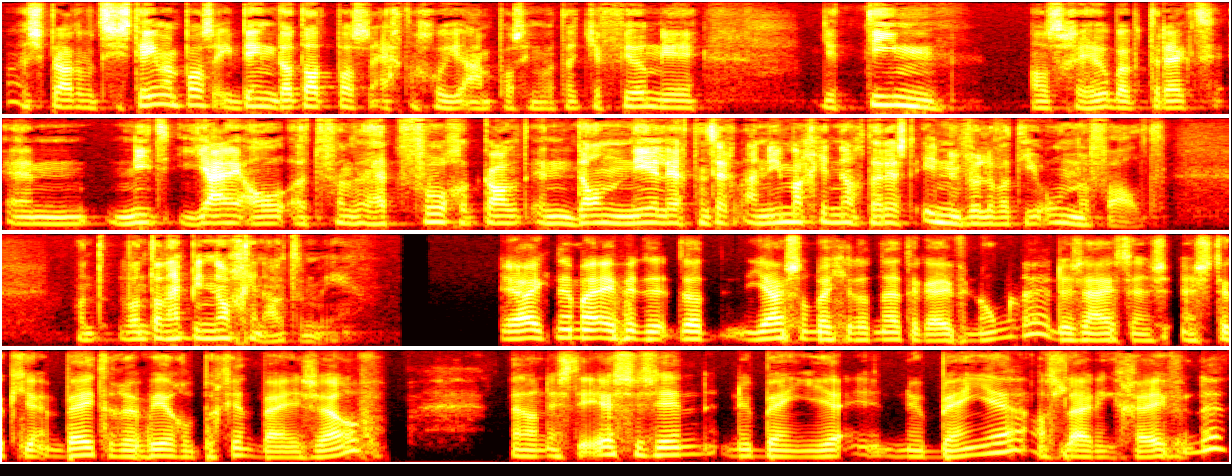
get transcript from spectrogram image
als je praat over het systeem aanpassen, ik denk dat dat pas echt een goede aanpassing wordt. Dat je veel meer je team als geheel bij betrekt. En niet jij al het van hebt voorgekoud en dan neerlegt en zegt, ah, nu mag je nog de rest invullen wat hieronder valt. Want, want dan heb je nog geen autonomie. Ja, ik neem maar even, de, dat, juist omdat je dat net ook even noemde. Dus hij heeft een, een stukje een betere wereld begint bij jezelf. En dan is de eerste zin, nu ben je, nu ben je als leidinggevende,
